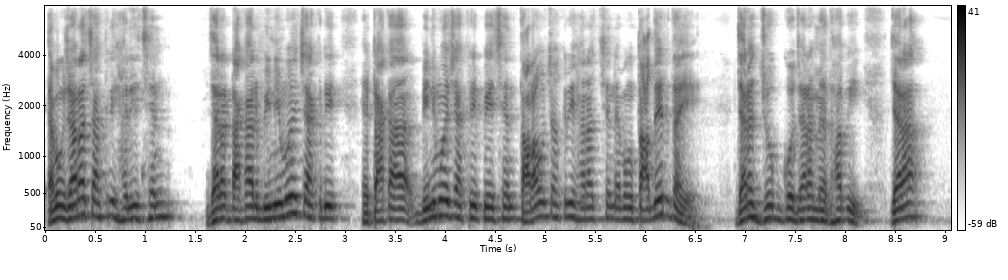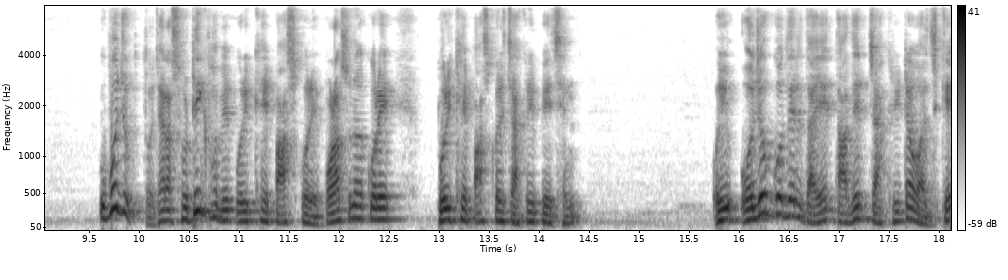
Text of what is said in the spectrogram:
এবং যারা চাকরি হারিয়েছেন, যারা টাকার বিনিময়ে চাকরি, টাকা বিনিময়ে চাকরি পেয়েছেন, তারাও চাকরি হারাচ্ছেন এবং তাদের দায়ে যারা যোগ্য, যারা মেধাবী, যারা উপযুক্ত, যারা সঠিকভাবে পরীক্ষায় পাশ করে, পড়াশোনা করে পরীক্ষায় পাশ করে চাকরি পেয়েছেন, ওই অযোগ্যদের দায়ে তাদের চাকরিটাও আজকে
